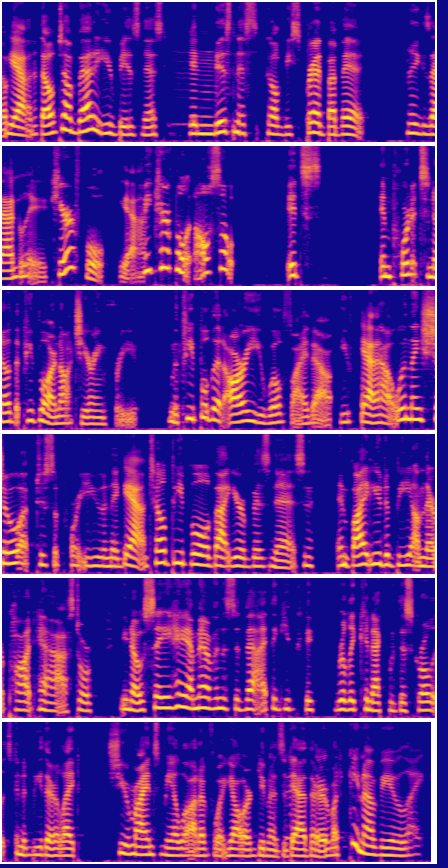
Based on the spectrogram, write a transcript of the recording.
Don't, yeah. Don't tell Betty your business. In business, can be spread by Betty. Exactly. Be careful. Yeah. Be careful. And also, it's important to know that people are not cheering for you. The people that are, you will find out. You find out when they show up to support you and they yeah, tell people about your business and invite you to be on their podcast or, you know, say, hey, I'm having this event. I think you could really connect with this girl that's going to be there. Like, she reminds me a lot of what y'all are doing together. They're thinking of you, like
